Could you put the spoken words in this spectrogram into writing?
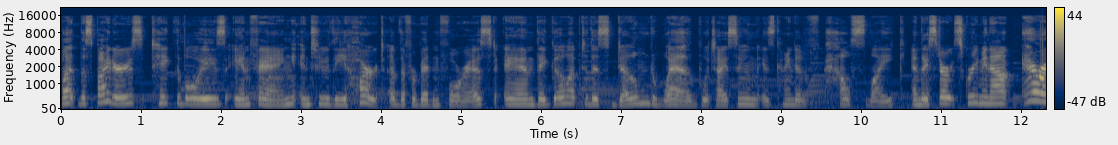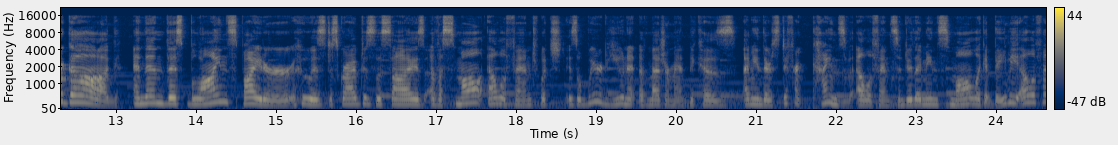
But the spiders take the boys and Fang into the heart of the Forbidden Forest, and they go up to this domed web, which I assume is kind of house-like, and they start screaming out, Aragog! And then this blind spider, who is described as the size of a small elephant, which is a weird unit of measurement because, I mean, there's different kinds of elephants, and do they mean small like a baby elephant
